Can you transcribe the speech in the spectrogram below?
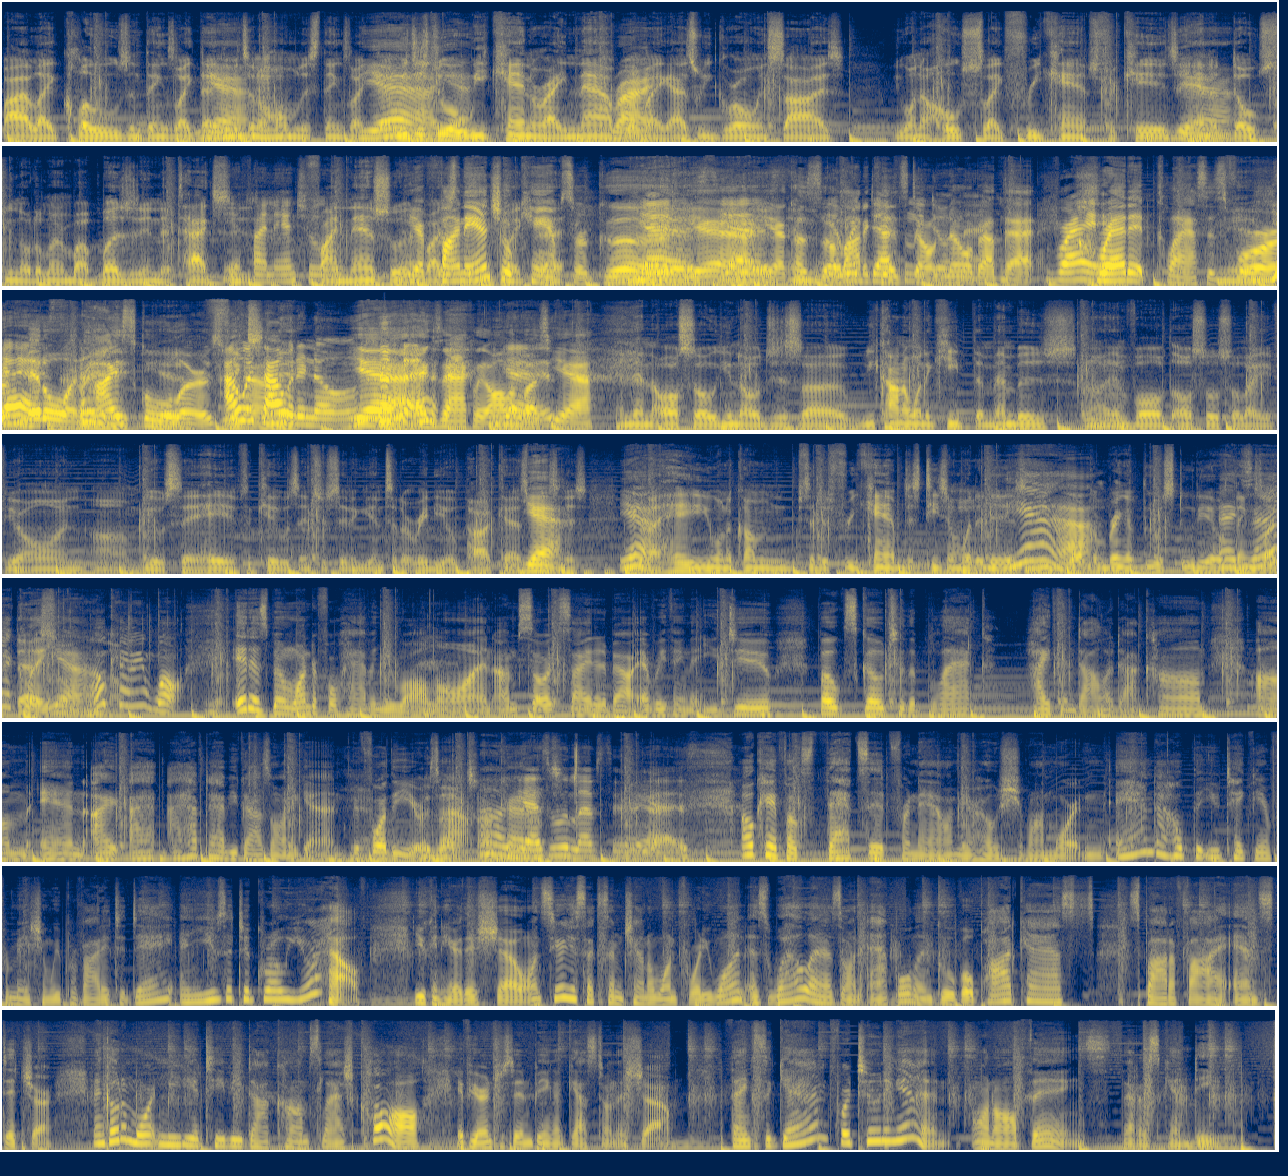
Buy like clothes and things like that, Yeah. give it to the homeless, things like that. We just do yeah. what we can right now, Right. but like as we grow in size, we want to host like free camps for kids Yeah. and adults, you know, to learn about budgeting, their taxes, Yeah, financial. financial Yeah, advice, financial like camps that. are good. Yes, yeah, yes. yeah, because Yeah, a lot of kids don't know that. about that. Right. Credit classes Yeah. for Yes. middle and Credit, high yeah. schoolers. I wish know. I would have known. Yeah, exactly. All of us. Yeah. And then also, you know, just uh, we kind of want to keep the members uh, Mm-hmm. involved also. So like, if you're on, um, we would say, hey, if the kid was interested in getting to the radio podcast Yeah. business, you'd Yeah. be like, hey, you want to come to this free camp? Just teach them what it is. And you Yeah. and bring them through a studio, things like that. So, yeah. you know. Okay. Well, it has been wonderful having you all on. I'm so excited about everything that you do. Folks, go to the black dollar.com um, and I, I I have to have you guys on again before the year is out. Oh okay yes, we would love to. Yeah. Yes. Okay, folks, that's it for now. I'm your host, Sharon Morton, and I hope that you take the information we provided today and use it to grow your health. You can hear this show on SiriusXM Channel 141 as well as on Apple and Google Podcasts, Spotify, and Stitcher. And go to mortonmediatv.com slash call if you're interested in being a guest on the show. Thanks again for tuning in on all things that are skin deep.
